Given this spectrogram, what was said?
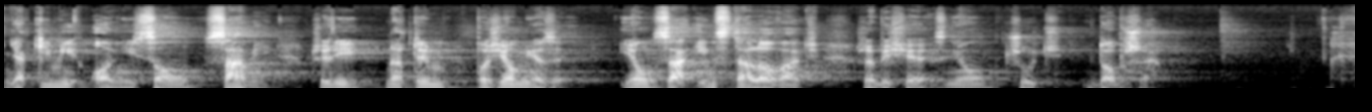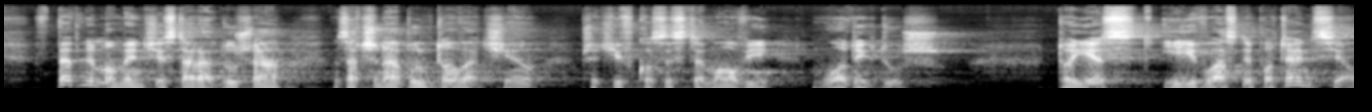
jakimi oni są sami. Czyli na tym poziomie ją zainstalować, żeby się z nią czuć dobrze. W pewnym momencie stara dusza zaczyna buntować się przeciwko systemowi młodych dusz. To jest jej własny potencjał,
